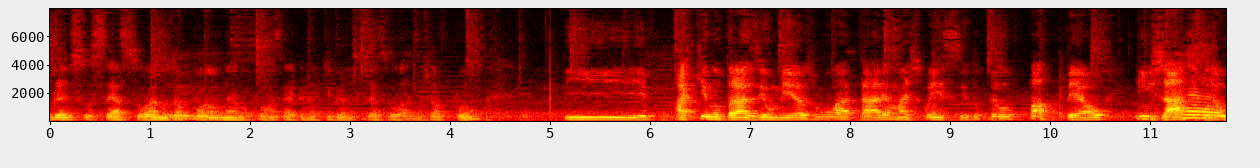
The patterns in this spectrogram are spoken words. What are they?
grande sucesso lá no Japão, Uhum. né? Não foi uma série de grande sucesso lá no Japão. E aqui no Brasil mesmo, o Atari é mais conhecido pelo papel em Jasper, É, né? O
